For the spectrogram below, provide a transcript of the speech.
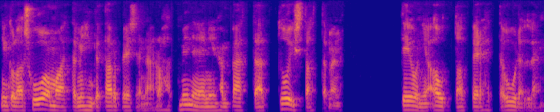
Nikolaus huomaa, että mihinkä tarpeeseen nämä rahat menee, niin hän päättää toistaa tämän teon ja auttaa perhettä uudelleen.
